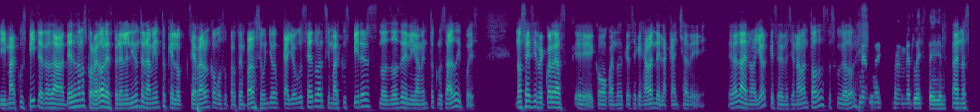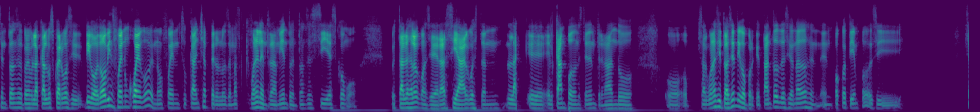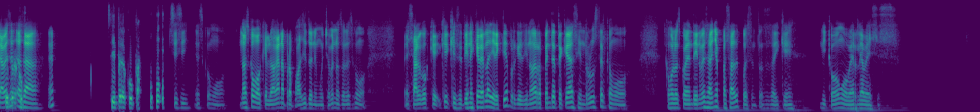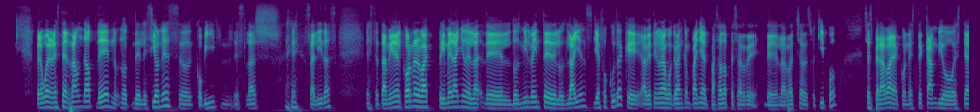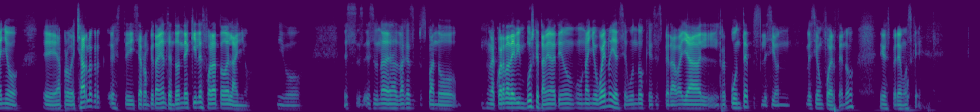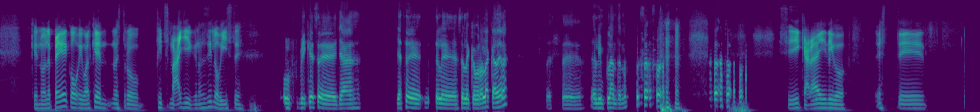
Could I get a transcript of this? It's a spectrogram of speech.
Y Marcus Peters, o sea, de esos son los corredores, pero en el lindo entrenamiento que lo cerraron como súper temprano, según yo, cayó Gus Edwards y Marcus Peters, los dos de ligamento cruzado, y pues no sé si recuerdas eh, como cuando se quejaban de la cancha de, era la de Nueva York, que se lesionaban todos los jugadores. MetLife Stadium. Ah, no sé, entonces, por ejemplo, acá los Cuervos, y, digo, Dobbins fue en un juego, no fue en su cancha, pero los demás fue en el entrenamiento, entonces sí es como, pues tal vez algo considerar si algo está en la, eh, el campo donde estén entrenando o, pues, alguna situación, digo, porque tantos lesionados en, poco tiempo, sí, sí a veces, o sea, ¿eh? Sí preocupa. sí, sí, es como no es como que lo hagan a propósito, ni mucho menos, solo es como, es algo que, que, se tiene que ver la directiva, porque si no de repente te quedas sin rooster como, como los 49 del año pasado, pues entonces hay que ni cómo moverle a veces. Pero bueno, en este roundup de, de lesiones, eh, COVID, slash salidas, este, también el cornerback, primer año del 2020 de los Lions, Jeff Okuda, que había tenido una gran campaña el pasado a pesar de, la racha de su equipo. Se esperaba con este cambio este año eh, aprovecharlo creo, este, y se rompió también el tendón de Aquiles fuera todo el año. Digo, es, una de las bajas pues, cuando me acuerdo de Devin Bush, que también había tenido un, año bueno, y el segundo que se esperaba ya el repunte, pues lesión lesión fuerte, ¿no? Y esperemos que, que no le pegue, igual que nuestro Fitzmagic, no sé si lo viste. Uf, vi que se ya, ya se, se, le, se le quebró la cadera, este, el implante, ¿no? sí, caray, digo, este,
